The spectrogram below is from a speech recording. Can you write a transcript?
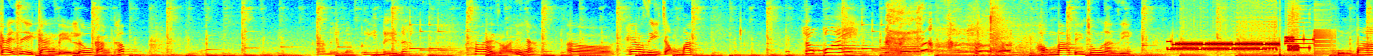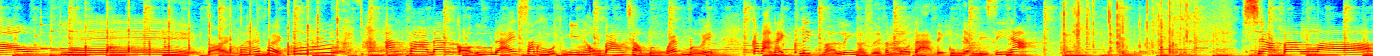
Cái gì càng để lâu càng thấp? Càng để lâu cái nến à? Sao phải giỏi thế nhỉ? Uh, heo gì chóng mặt? Heo quay Hồng bao tiếng Trung là gì? Hùng bao Yeah Giỏi quá, giỏi quá Alpha đang có ưu đãi săn 1.000 hồng bao chào mừng web mới bạn hãy click vào link ở dưới phần mô tả để cùng nhận lì xì nhá. Xà ba là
